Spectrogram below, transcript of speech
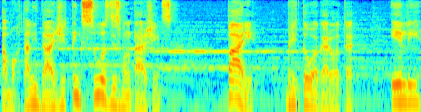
A mortalidade tem suas desvantagens. Pare! gritou a garota. Ele.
